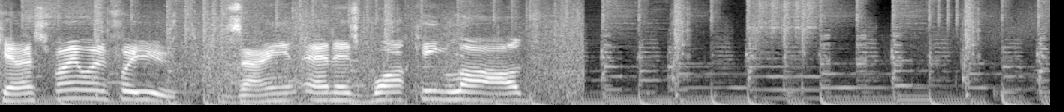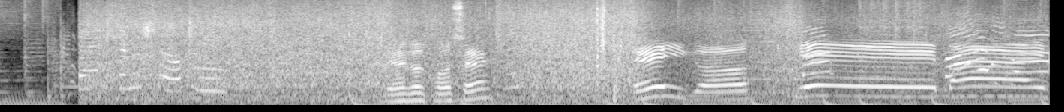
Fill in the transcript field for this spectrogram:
Okay, let's find one for you. Zion and his walking log. You wanna go closer? There you go. Yay! Bye!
